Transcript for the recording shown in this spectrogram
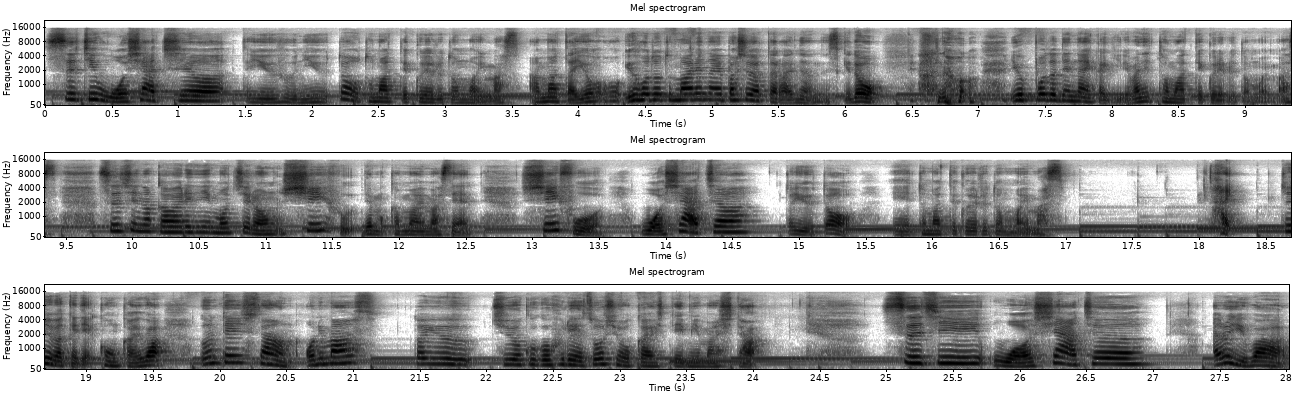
司機我下車っていう風に言うと止まってくれると思います。あ、またよ、よほど止まれない場所だったらあれなんですけど、あの、よっぽどでない限りはね、止まってくれると思います。数字の代わりにもちろん、シーフでも構いません。シーフ我下車というと、えー、止まってくれると思います。はい。というわけで今回は運転手さんおりますという中国語フレーズを紹介してみました。司機我下車あるいは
